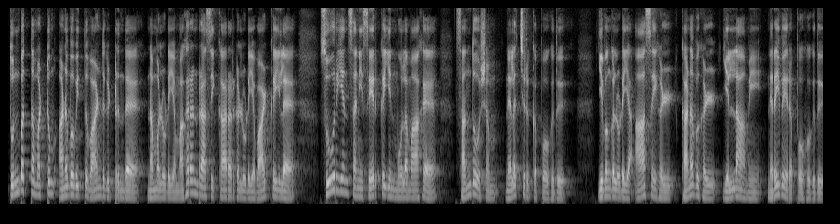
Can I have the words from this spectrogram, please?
துன்பத்தை மட்டும் அனுபவித்து வாழ்ந்துகிட்டு இருந்த நம்மளுடைய மகரன் ராசிக்காரர்களுடைய வாழ்க்கையில் சூரியன் சனி சேர்க்கையின் மூலமாக சந்தோஷம் நிலச்சிருக்க போகுது. இவங்களுடைய ஆசைகள் கனவுகள் எல்லாமே நிறைவேறப் போகுது.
